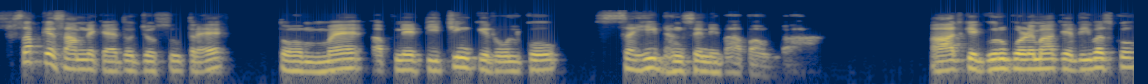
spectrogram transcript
सबके सामने कह दो, जो सूत्र है तो मैं अपने टीचिंग के रोल को सही ढंग से निभा पाऊँगा। आज के गुरु पूर्णिमा के दिवस को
